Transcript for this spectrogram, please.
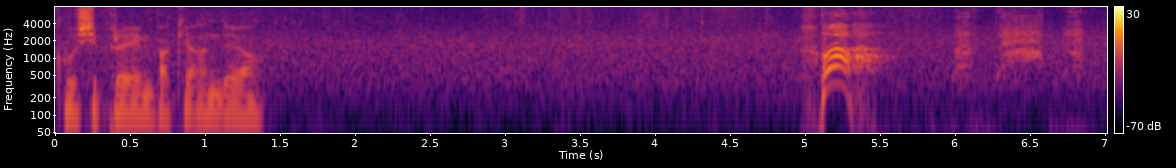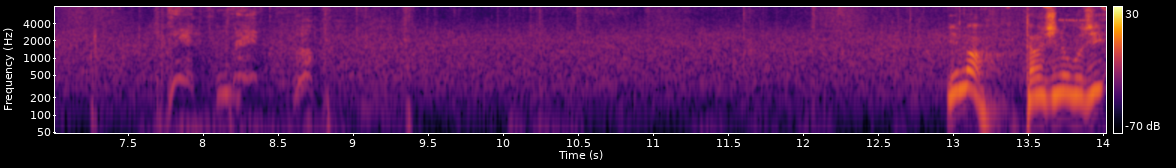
90프레임밖에 안 돼요 아! 이마 당신 누구지?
